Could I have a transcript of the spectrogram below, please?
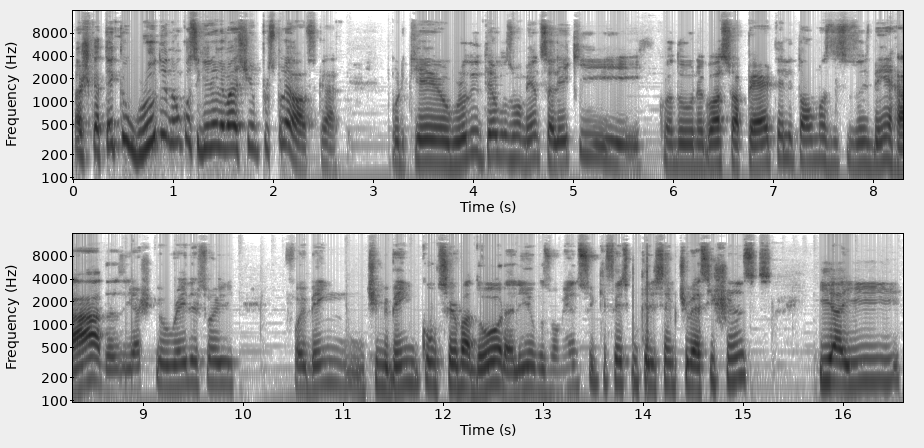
Acho que até que o Gruden não conseguiria levar esse time para os playoffs, cara porque o Gruden tem alguns momentos ali que, quando o negócio aperta, ele toma umas decisões bem erradas, e acho que o Raiders foi, foi bem um time bem conservador ali em alguns momentos, e que fez com que ele sempre tivesse chances, e aí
